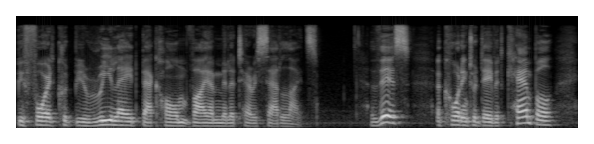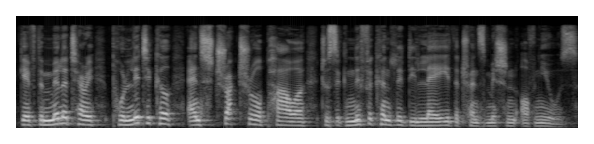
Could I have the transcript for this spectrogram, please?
before it could be relayed back home via military satellites. This according to David Campbell, gave the military political and structural power to significantly delay the transmission of news.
